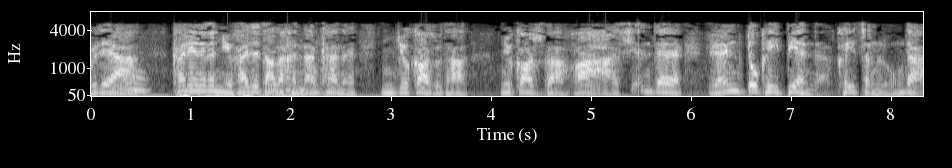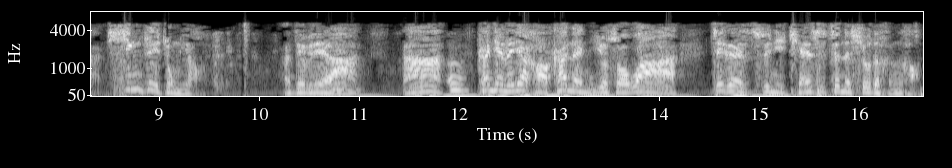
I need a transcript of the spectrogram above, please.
不对呀？看见那个女孩子长得很难看的，你就告诉她，你就告诉她，哇，现在人都可以变的，可以整容的，心最重要。啊，对不对啦？啊，嗯看见人家好看的，你就说哇，这个是你前世真的修的很好。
